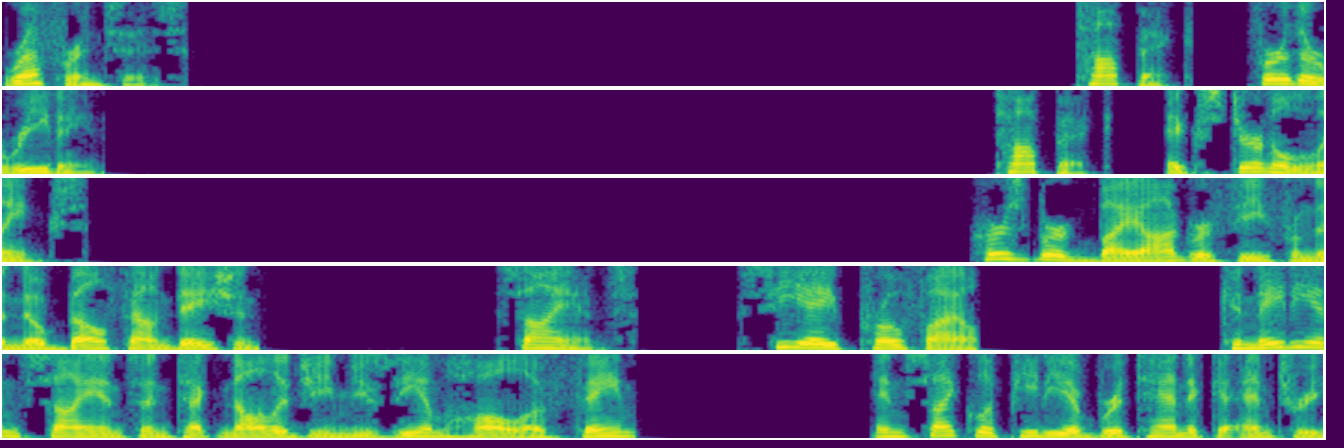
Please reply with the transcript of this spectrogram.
References Further reading External links Herzberg biography from the Nobel Foundation. Science. CA profile. Canadian Science and Technology Museum Hall of Fame. Encyclopædia Britannica entry.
